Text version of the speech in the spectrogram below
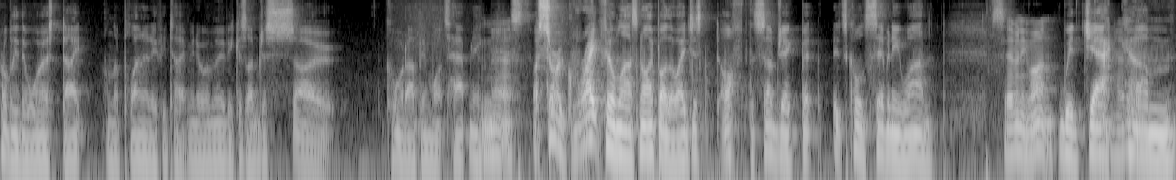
probably the worst date on the planet if you take me to a movie because I'm just so caught up in what's happening. Immersed. I saw a great film last night, by the way, just off the subject, but it's called Seventy One 71. with Jack heard of it. um,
